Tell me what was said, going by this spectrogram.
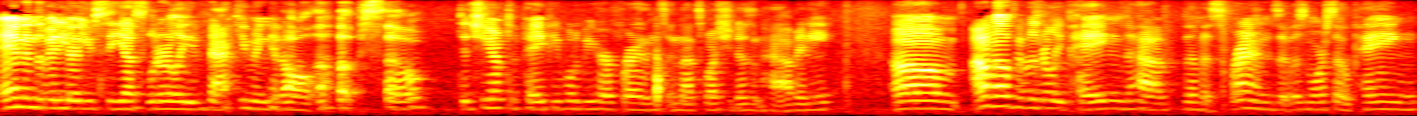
And in the video you see us literally vacuuming it all up, so. Did she have to pay people to be her friends and that's why she doesn't have any? Um, I don't know if it was really paying to have them as friends. It was more so paying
